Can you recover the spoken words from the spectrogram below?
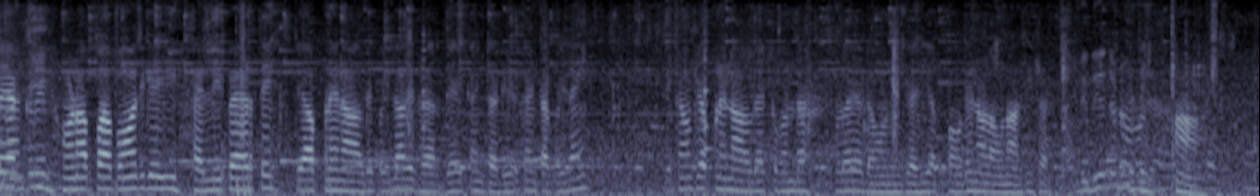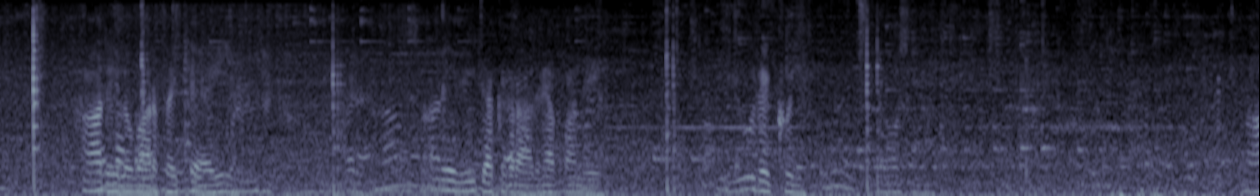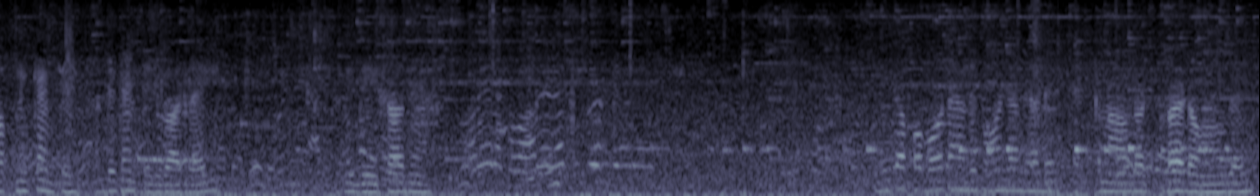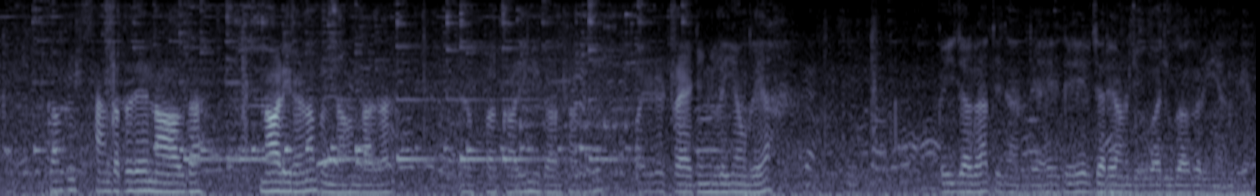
ਓਏ ਹਾਂਜੀ ਹੁਣ ਆਪਾਂ ਪਹੁੰਚ ਗਏ ਜੀ ਹੈਲੀਪੈਡ ਤੇ ਤੇ ਆਪਣੇ ਨਾਲ ਦੇ ਪਹਿਲਾਂ ਦੇ ਫਿਰਦੇ ਆ ਘੰਟਾ ਡੇਢ ਘੰਟਾ ਪਹਿਲਾਂ ਹੀ। ਤੇ ਕਿਉਂਕਿ ਆਪਣੇ ਨਾਲ ਦਾ ਇੱਕ ਬੰਦਾ ਥੋੜਾ ਜਿਹਾ ਡਾਊਨ ਹੋ ਗਿਆ ਸੀ ਆਪਾਂ ਉਹਦੇ ਨਾਲ ਆਉਣਾ ਸੀ ਫਿਰ ਦਿੱਲੀ ਤੇ ਕਿਤੇ ਹਾਂ ਆਹ ਦੇਖ ਲਓ ਬਰਫ਼ ਇੱਥੇ ਹੈਗੀ ਆ। ਸਾਰੇ ਵਿਊ ਚੈੱਕ ਕਰਾ ਦੇਣੇ ਆਪਾਂ ਦੇ ਵਿਊ ਦੇਖੋ ਜੀ। ਬਹੁਤ ਸੋਹਣਾ ਆਪਣੀ ਘੰਟੇ ਅੱਧੇ ਘੰਟੇ ਦੀ ਬਾਤ ਰਹਿ ਗਈ। ਤੁਸੀਂ ਦੇਖ ਸਕਦੇ ਆ। ਨਹੀਂ ਤਾਂ ਆਪਾਂ ਬਹੁਤ ਟਾਈਮ ਤੇ ਪਹੁੰਚ ਜਾਂਦੇ ਸਾਡੇ ਕਨਾਲ ਦਾ ਥੋੜਾ ਡਾਊਨ ਹੋ ਗਿਆ ਜੀ। ਕਿਉਂਕਿ ਸੰਗਤ ਦੇ ਨਾਲ ਦਾ, ਨਾਲ ਹੀ ਰਹਿਣਾ ਪੈਂਦਾ ਹੁੰਦਾ ਹੈਗਾ ਤੇ ਆਪਾਂ ਕਾਲੀ ਨਹੀਂ ਕਰ ਸਕਦੇ। ਆਪਾਂ ਜਿਹੜੇ ਟਰੈਕਿੰਗ ਲਈ ਆਉਂਦੇ ਆ, ਕਈ ਜਗ੍ਹਾ ਤੇ ਜਾਂਦੇ ਆ ਇਹ, ਤੇ ਇਹ ਵਿਚਾਰੇ ਹੁਣ ਯੋਗਾ ਯੋਗਾ ਕਰੀ ਜਾਂਦੇ ਆ।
